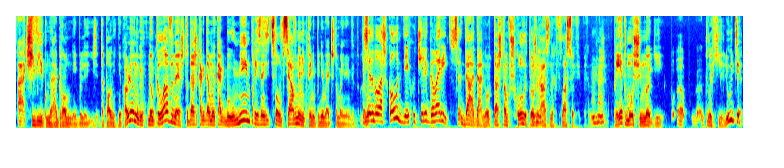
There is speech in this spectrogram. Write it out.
очевидно, огромные были дополнительные проблемы. Он говорит, но главное, что даже когда мы как бы умеем произносить слово, все равно никто не понимает, что мы имеем в виду. То есть ну, это была школа, где их учили говорить все. Да, да, но даже там в школы тоже угу. разных философий принадлежат. Угу. При этом очень многие глухие люди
